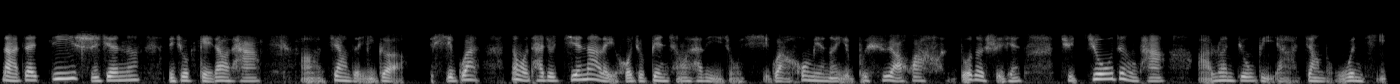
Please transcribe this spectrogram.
那在第一时间呢，也就给到他啊这样的一个习惯，那么他就接纳了以后，就变成了他的一种习惯。后面呢也不需要花很多的时间去纠正他啊乱丢笔呀这样的问题。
